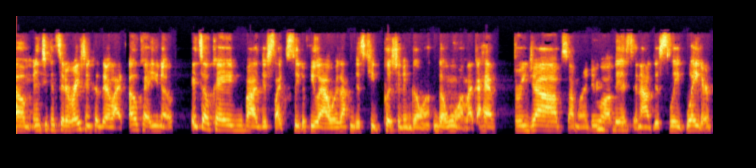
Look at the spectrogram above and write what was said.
um, into consideration because they're like, okay, you know, it's okay if I just like sleep a few hours. I can just keep pushing and go on, go on. Like I have three jobs, so I'm going to do mm-hmm. all this, and I'll just sleep later.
